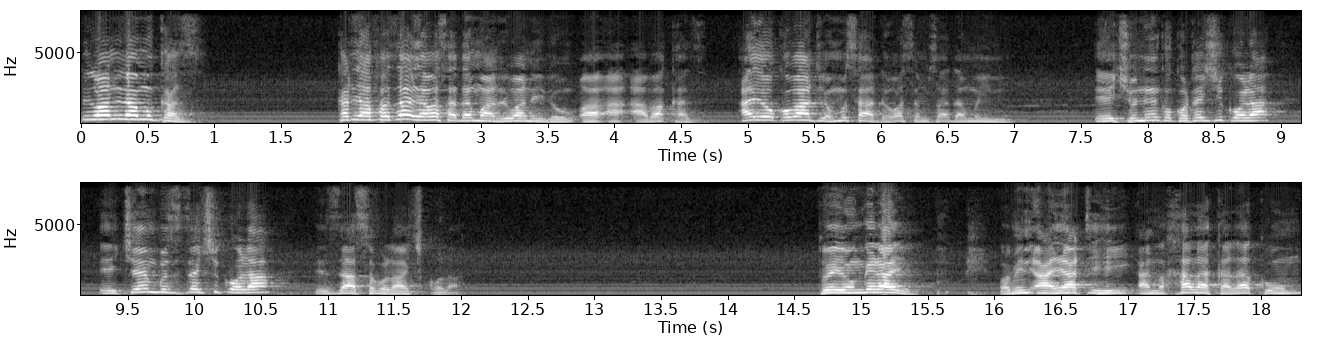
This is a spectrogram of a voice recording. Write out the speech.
Dirwanira mukazi. Kati afazaali abasaada mwandirwanire abakazi. Ayokoba nti omusaada owase musaada mwini ekyo n'enkoko tekikola ekyembuzi tekikola ezasobola akikola. Tweyongerayo. Wa min ayatihi an khalaka lakum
